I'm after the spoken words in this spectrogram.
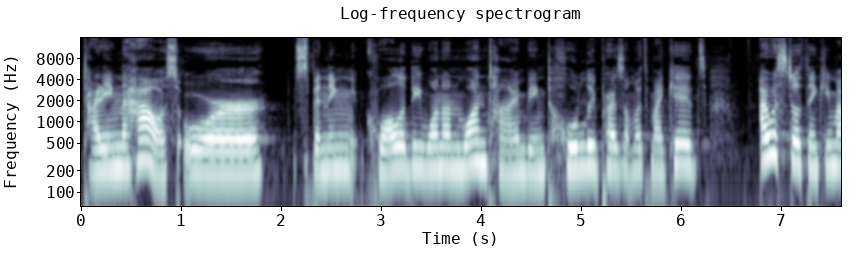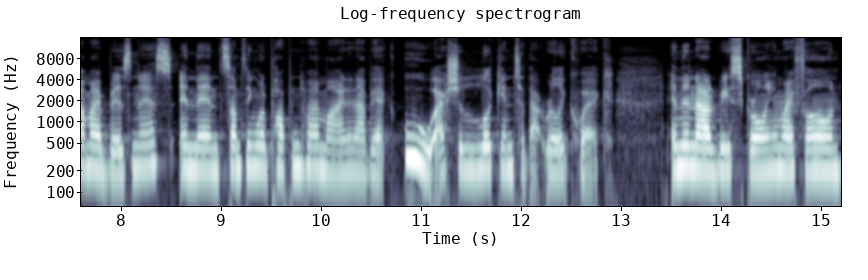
tidying the house or spending quality one-on-one time being totally present with my kids, I was still thinking about my business and then something would pop into my mind and I'd be like, "Ooh, I should look into that really quick." And then I would be scrolling on my phone,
